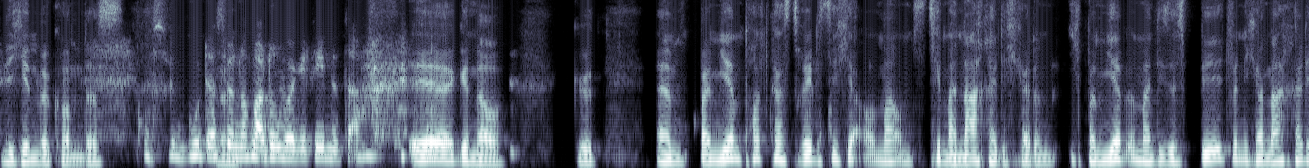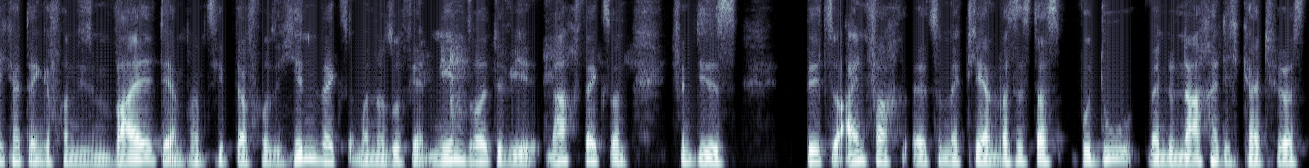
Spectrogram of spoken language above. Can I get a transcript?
nicht hinbekommen. Das, das ist gut, dass äh, wir nochmal drüber geredet haben. Ja, genau. Gut. Ähm, bei mir im Podcast dreht es sich ja auch immer ums Thema Nachhaltigkeit. Und ich bei mir habe immer dieses Bild, wenn ich an Nachhaltigkeit denke, von diesem Wald, der im Prinzip da vor sich hinwächst und man nur so viel entnehmen sollte, wie nachwächst. Und ich finde dieses Bild so einfach äh, zum Erklären. Was ist das, wo du, wenn du Nachhaltigkeit hörst,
